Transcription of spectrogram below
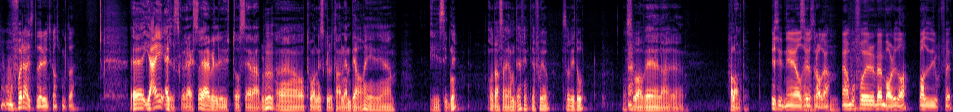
hvorfor reiste dere i utgangspunktet? Eh, Jeg elsker å reise, og jeg ville ut og se verden. Og Tony skulle ta en MBA i, i Sydney. Og da sa jeg men det er fint, jeg får jobb. Så vi dro. Og så var vi der halvannet år. I Sydney, altså i Australia. Ja, hvorfor, Hvem var du da? Hva hadde du gjort før?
